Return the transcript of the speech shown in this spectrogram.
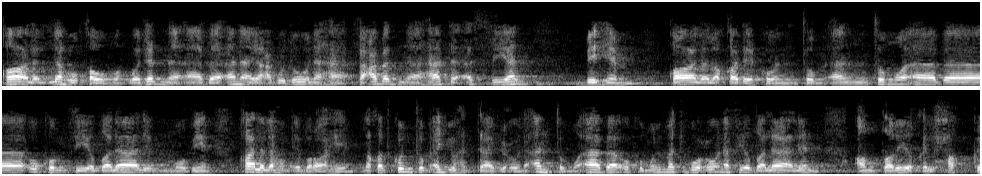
قال له قومه وجدنا آباءنا يعبدونها فعبدناها تأسيا بهم. قال لقد كنتم أنتم وآباؤكم في ضلال مبين. قال لهم إبراهيم لقد كنتم أيها التابعون أنتم وآباؤكم المتبوعون في ضلال عن طريق الحق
